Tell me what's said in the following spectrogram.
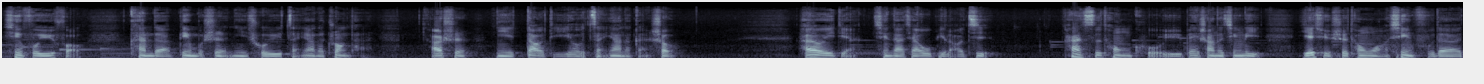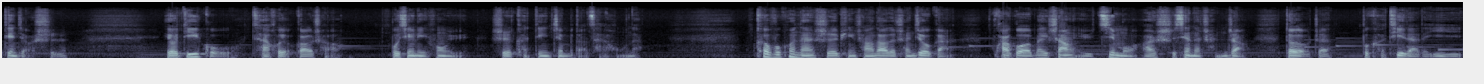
幸福与否，看的并不是你处于怎样的状态，而是你到底有怎样的感受。还有一点，请大家务必牢记：看似痛苦与悲伤的经历，也许是通往幸福的垫脚石。有低谷，才会有高潮。不经历风雨，是肯定见不到彩虹的。克服困难时品尝到的成就感，跨过悲伤与寂寞而实现的成长，都有着不可替代的意义。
